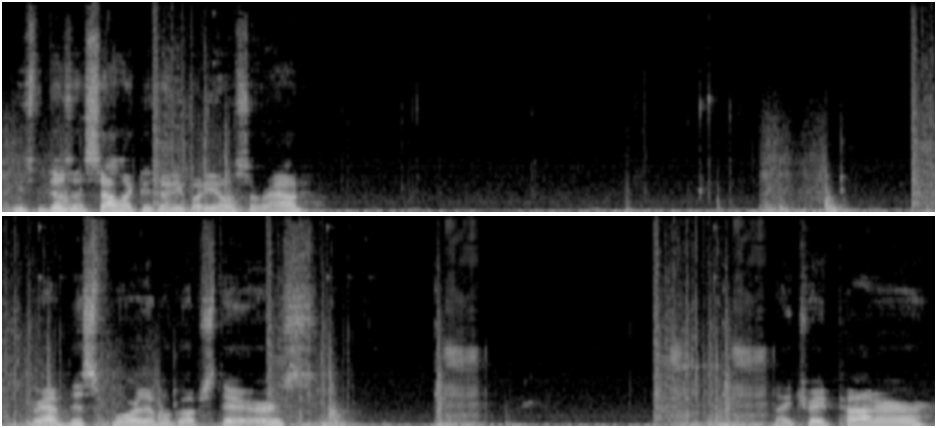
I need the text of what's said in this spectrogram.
At least it doesn't sound like there's anybody else around. Grab this floor, then we'll go upstairs. Nitrate powder.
